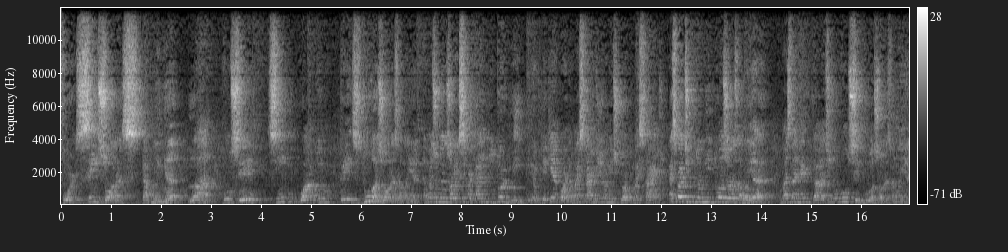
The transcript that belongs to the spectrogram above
for 6 horas da manhã, lá vão ser 5, 4, 3, 2 horas da manhã. É mais ou menos a hora que você vai estar indo dormir, entendeu? Porque quem acorda mais tarde geralmente dorme mais tarde. Aí você vai tipo dormir 2 horas da manhã, mas na realidade não vão ser 2 horas da manhã,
